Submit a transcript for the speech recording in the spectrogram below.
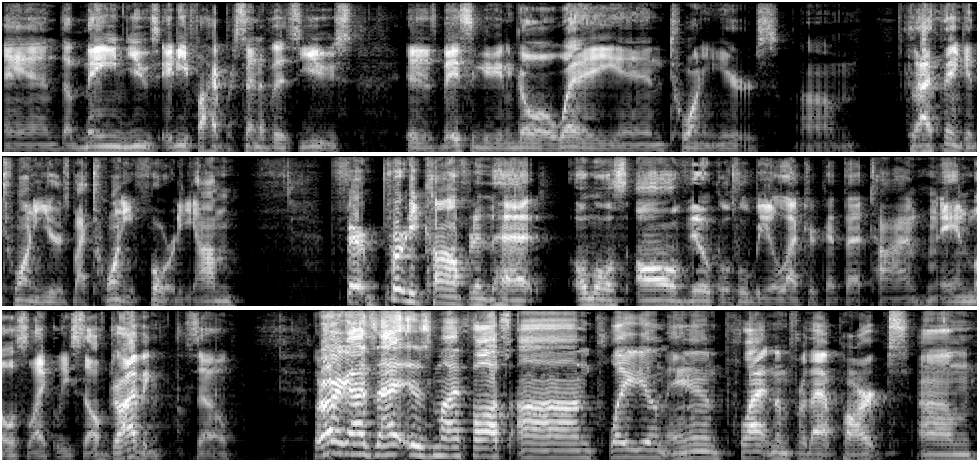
And the main use, 85% of its use, is basically going to go away in 20 years. Because um, I think in 20 years, by 2040, I'm fair, pretty confident that almost all vehicles will be electric at that time, and most likely self-driving. So, but all right, guys, that is my thoughts on palladium and platinum for that part. Um,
